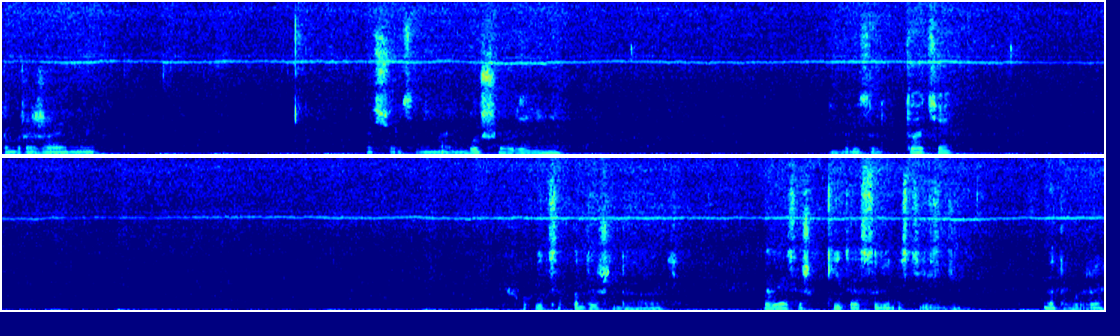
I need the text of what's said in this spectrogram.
отображаемые. Расчет занимает больше времени. И в результате приходится подождать. Появляются какие-то особенности изгиб это уже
